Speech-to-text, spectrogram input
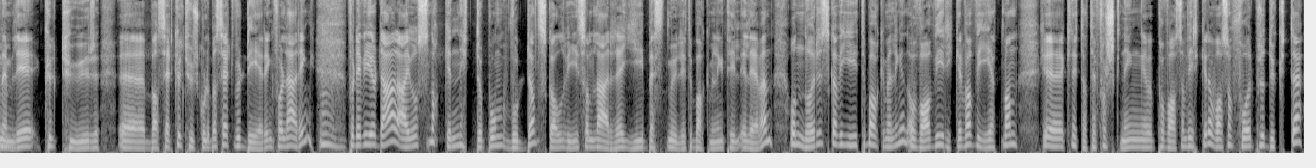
nemlig kulturbasert, kulturskolebasert vurdering for læring. For det vi gjør der, er jo å snakke nettopp om hvordan skal vi som lærere gi best mulig tilbakemelding til eleven, og når skal vi gi tilbakemeldingen, og hva virker? Hva vet man eh, knytta til forskning på hva som virker, og hva som får produktet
